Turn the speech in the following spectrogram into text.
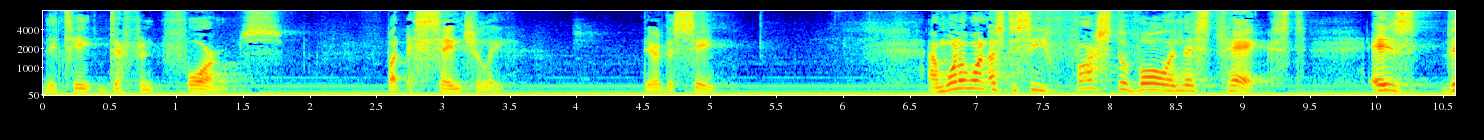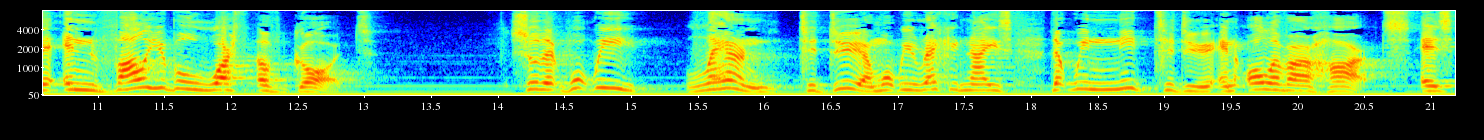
They take different forms, but essentially, they're the same. And what I want us to see, first of all, in this text is the invaluable worth of God. So that what we learn to do and what we recognize that we need to do in all of our hearts is,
